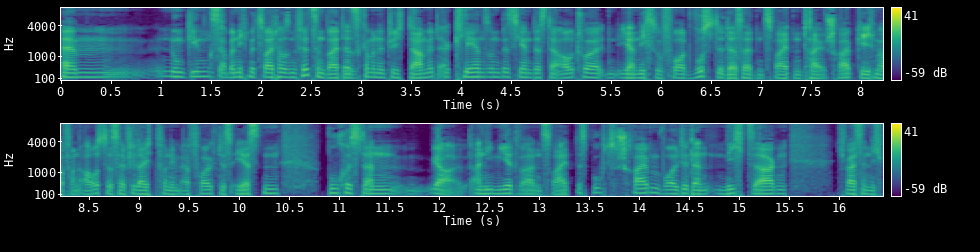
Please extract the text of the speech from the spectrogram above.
Ähm, nun ging es aber nicht mit 2014 weiter. Das kann man natürlich damit erklären, so ein bisschen, dass der Autor ja nicht sofort wusste, dass er den zweiten Teil schreibt. Gehe ich mal von aus, dass er vielleicht von dem Erfolg des ersten Buches dann ja animiert war, ein zweites Buch zu schreiben, wollte dann nicht sagen, ich weiß ja nicht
